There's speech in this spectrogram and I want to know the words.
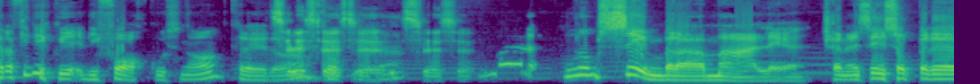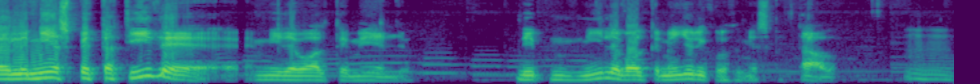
c'è la fine qui- di Focus, no? Credo. Sì, sì, Focus, sì, eh? sì, sì. Ma non sembra male, cioè nel senso per le mie aspettative è mille volte meglio. Di, mille volte meglio di quello che mi aspettavo. Mhm.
